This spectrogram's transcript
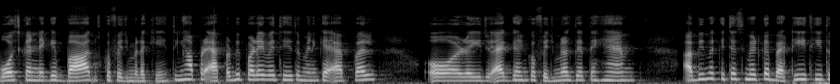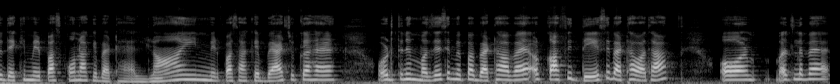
वॉश करने के बाद उसको फ्रिज में रखें। तो यहाँ पर एप्पल भी पड़े हुए थे तो मैंने कहा एप्पल और ये जो एग है, इनको फ्रिज में रख देते हैं। अभी मैं किचन से समेट कर बैठी ही थी तो देखिए मेरे पास कौन आके बैठा है? लाइन मेरे पास आके बैठ चुका है और इतने मज़े से मेरे पास बैठा हुआ है और काफ़ी देर से बैठा हुआ था और मतलब है,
